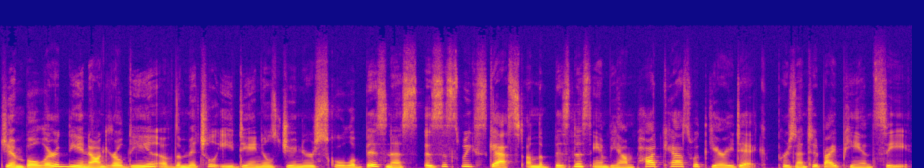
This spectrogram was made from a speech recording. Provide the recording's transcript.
Jim Bullard, the inaugural dean of the Mitchell E. Daniels Jr. School of Business, is this week's guest on the Business and Beyond podcast with Gerry Dick, presented by PNC,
